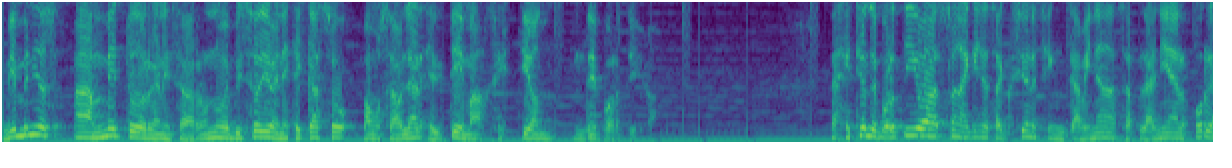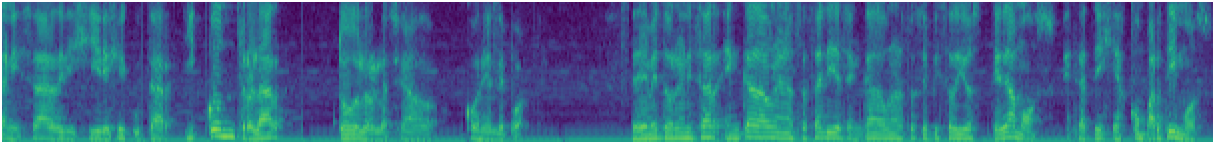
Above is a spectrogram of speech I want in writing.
Bienvenidos a Método Organizar, un nuevo episodio. En este caso vamos a hablar el tema gestión deportiva. La gestión deportiva son aquellas acciones encaminadas a planear, organizar, dirigir, ejecutar y controlar todo lo relacionado con el deporte. Desde Método Organizar, en cada una de nuestras salidas, en cada uno de nuestros episodios, te damos estrategias, compartimos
